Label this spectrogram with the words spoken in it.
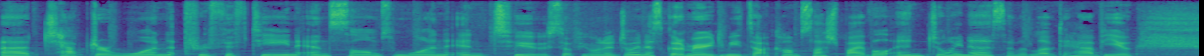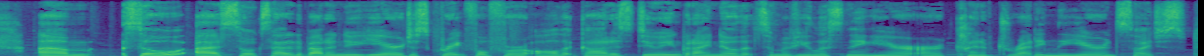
uh, chapter 1 through 15 and Psalms 1 and 2. So if you want to join us, go to marydemuth.com slash Bible and join us. I would love to have you. Um, so, uh, so excited about a new year. Just grateful for all that God is doing. But I know that some of you listening here are kind of dreading the year. And so I just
